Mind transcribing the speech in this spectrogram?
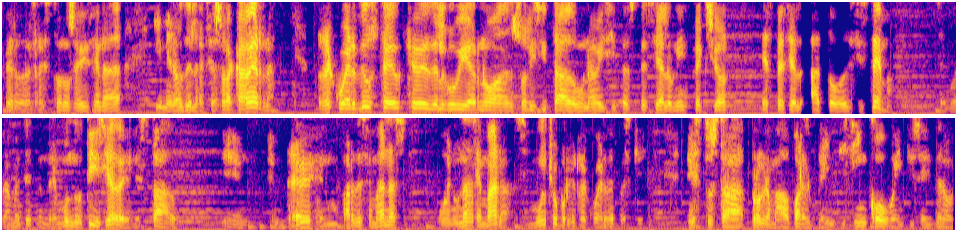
pero del resto no se dice nada y menos del acceso a la caverna. Recuerde usted que desde el gobierno han solicitado una visita especial, una inspección especial a todo el sistema. Seguramente tendremos noticia del Estado en, breve, en un par de semanas o en una semana, sin mucho, porque recuerde pues que esto está programado para el 25 o 26 de noviembre.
